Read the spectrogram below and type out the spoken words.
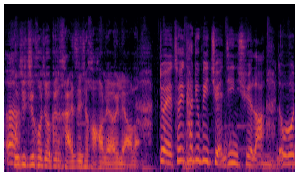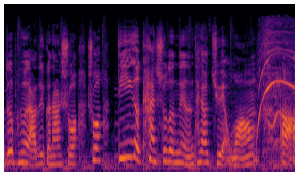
呃回去之后就跟孩子去好好聊一聊了。对，所以他就被卷进去了。我这个朋友的儿子就跟他说，说第一个看书的那人他叫卷王啊，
